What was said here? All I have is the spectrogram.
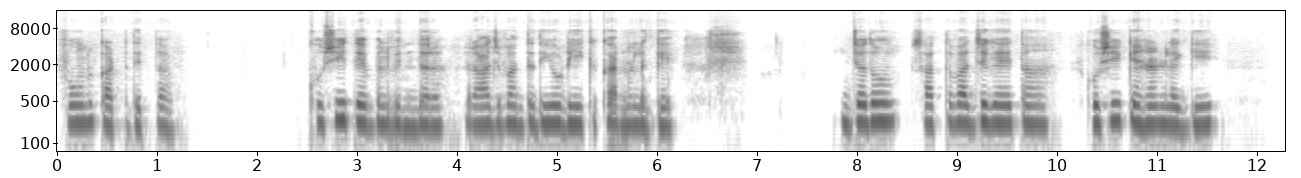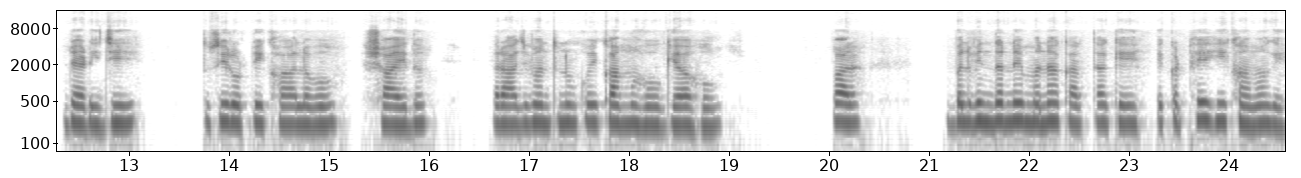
ਫੋਨ ਕੱਟ ਦਿੱਤਾ। ਖੁਸ਼ੀ ਤੇ ਬਲਵਿੰਦਰ ਰਾਜਵੰਤ ਦੀ ਉਡੀਕ ਕਰਨ ਲੱਗੇ। ਜਦੋਂ 7 ਵੱਜ ਗਏ ਤਾਂ ਖੁਸ਼ੀ ਕਹਿਣ ਲੱਗੀ ਡੈਡੀ ਜੀ, ਤੁਸੀਂ ਰੋਟੀ ਖਾ ਲਵੋ, ਸ਼ਾਇਦ ਰਾਜਵੰਤ ਨੂੰ ਕੋਈ ਕੰਮ ਹੋ ਗਿਆ ਹੋ। ਪਰ ਬਲਵਿੰਦਰ ਨੇ ਮਨਾ ਕਰਤਾ ਕਿ ਇਕੱਠੇ ਹੀ ਖਾਵਾਂਗੇ।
